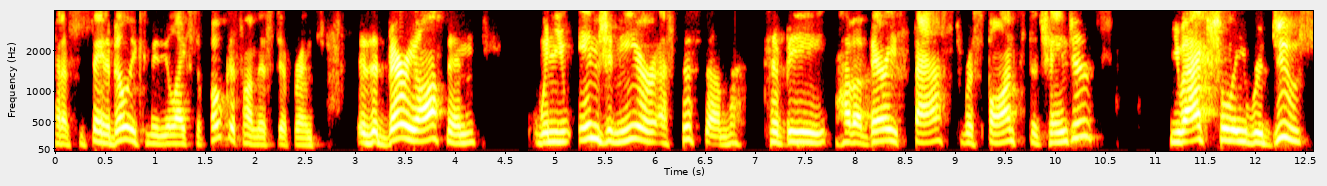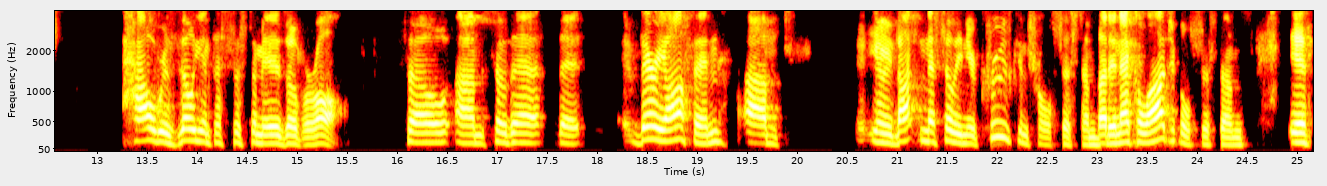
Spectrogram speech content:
kind of sustainability community likes to focus on this difference is that very often when you engineer a system to be have a very fast response to changes, you actually reduce how resilient the system is overall. So, um, so the, the very often, um, you know, not necessarily in your cruise control system, but in ecological systems, if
